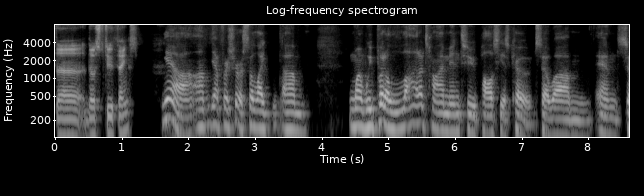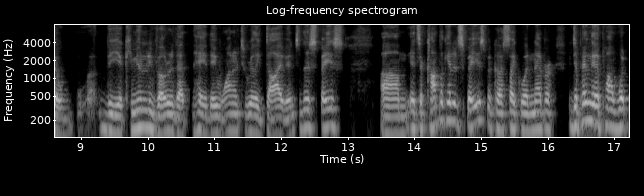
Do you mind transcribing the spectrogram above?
the those two things? Yeah, um, yeah, for sure. So like um, when we put a lot of time into policy as code. So um, and so the community voted that hey, they wanted to really dive into this space. Um, it's a complicated space because like whenever, depending upon what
